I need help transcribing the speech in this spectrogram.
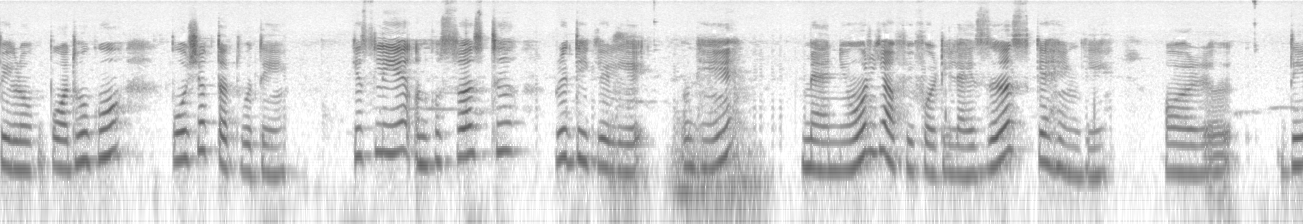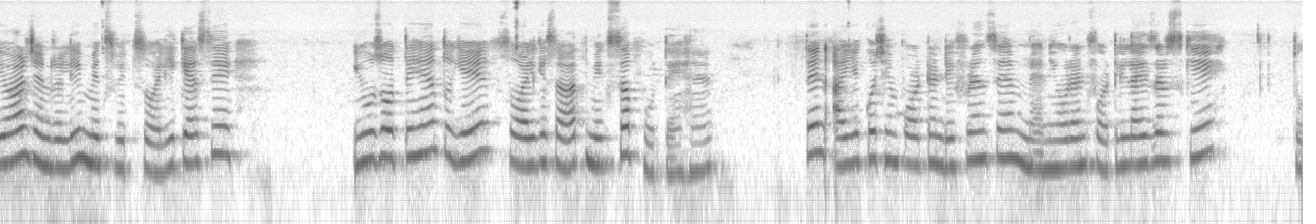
पेड़ों, पौधों को पोषक तत्व दें। किस लिए? उनको स्वस्थ वृद्धि के लिए। उन्हें मैन्योर या फिर फर्टिलाइज़र्स कहेंगे। और they are generally mix with soil ये कैसे यूज़ होते हैं? तो ये सॉइल के साथ मिक्सअप होते हैं। देन आइए कुछ इम्पोर्टेंट डिफरेंस है मैन्योर एंड फर्टिलाइज़र्स के। तो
